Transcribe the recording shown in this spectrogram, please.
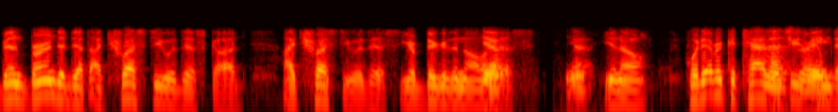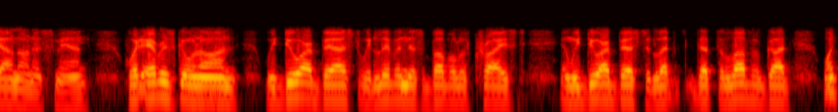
been burned to death. I trust you with this, God. I trust you with this. You're bigger than all yeah. of this. Yeah. You know, whatever catastrophes come down on us, man, whatever's going on, we do our best. We live in this bubble of Christ, and we do our best to let let the love of God. One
